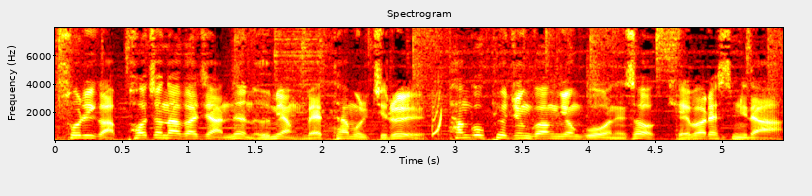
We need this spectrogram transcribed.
소리가 퍼져나가지 않는 음향 메타물질을 한국표준과학연구원에서 개발했습니다.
